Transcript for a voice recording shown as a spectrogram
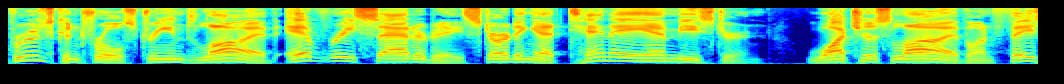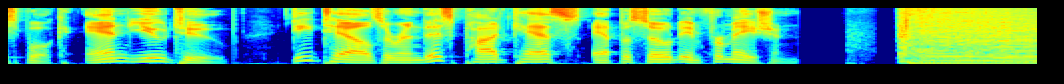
Cruise Control streams live every Saturday starting at 10 a.m. Eastern. Watch us live on Facebook and YouTube. Details are in this podcast's episode information.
